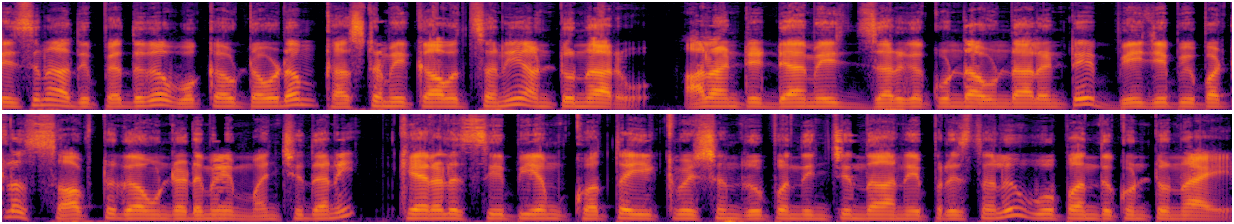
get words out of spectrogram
చేసినా అది పెద్దగా వర్కౌట్ అవడం కష్టమే కావచ్చని అంటున్నారు. అలాంటి డ్యామేజ్ జరగకుండా ఉండాలంటే బీజేపీ పట్ల సాఫ్ట్గా ఉండడమే మంచిదని కేరళ సిపిఎం కొత్త ఈక్వేషన్ రూపొందించిందా అనే ప్రశ్నలు ఊపందుకుంటున్నాయి.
